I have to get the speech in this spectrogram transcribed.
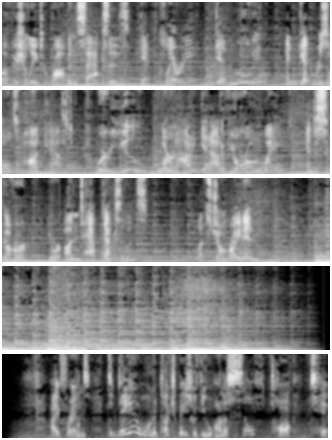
officially to Robin Sachs's Get Clarity, Get Moving, and Get Results podcast, where you learn how to get out of your own way and discover your untapped excellence. Let's jump right in. Hi, friends. Today I want to touch base with you on a self talk tip.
